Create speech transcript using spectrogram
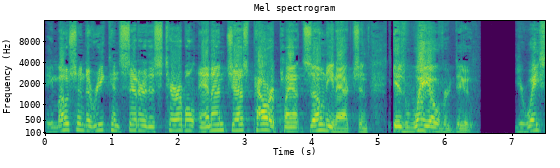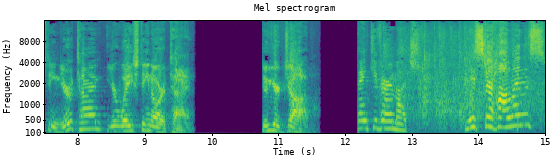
A motion to reconsider this terrible and unjust power plant zoning action is way overdue. You're wasting your time, you're wasting our time. Do your job. Thank you very much. Mr. Hollins?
